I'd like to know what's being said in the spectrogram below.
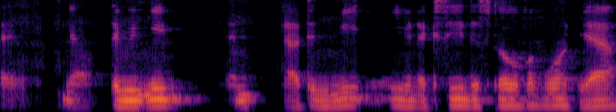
and, you know, did we meet and uh, did we meet even exceed the scope of work? Yeah.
